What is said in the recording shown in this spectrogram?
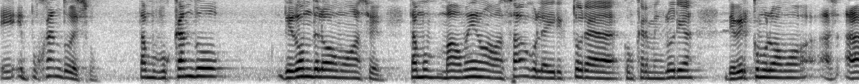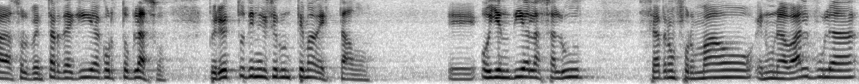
eh, empujando eso, estamos buscando de dónde lo vamos a hacer. Estamos más o menos avanzados con la directora, con Carmen Gloria, de ver cómo lo vamos a, solventar de aquí a corto plazo. Pero esto tiene que ser un tema de Estado. Eh, hoy en día la salud se ha transformado en una válvula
